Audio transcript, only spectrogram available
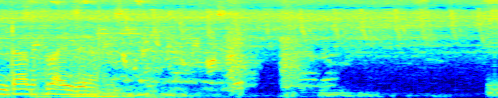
এন্টারপ্রাইজে। This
